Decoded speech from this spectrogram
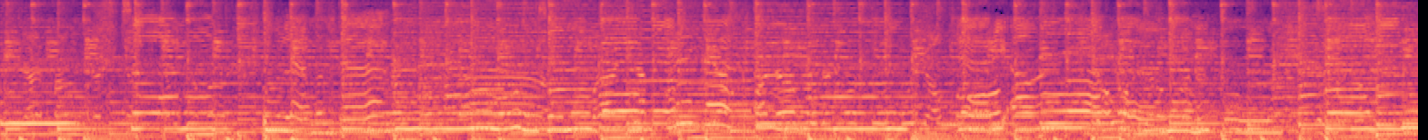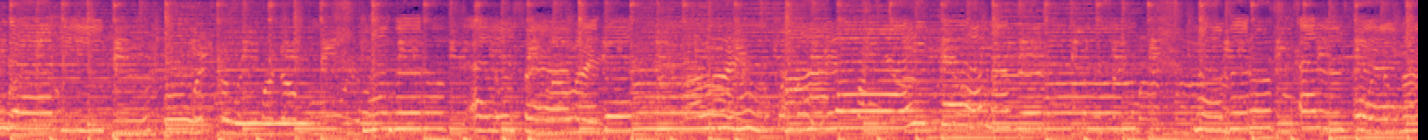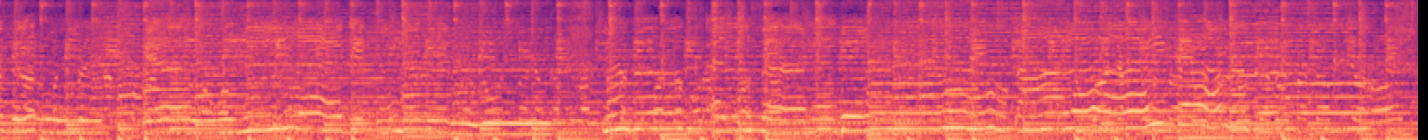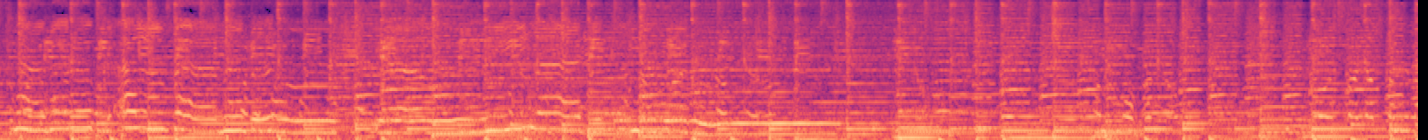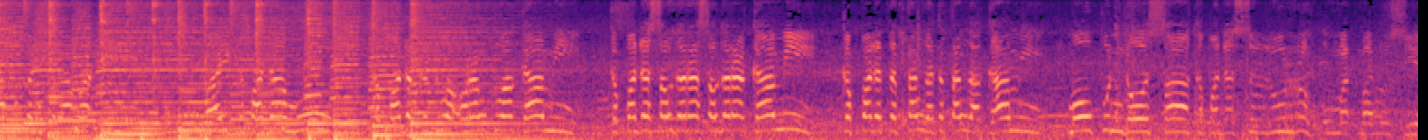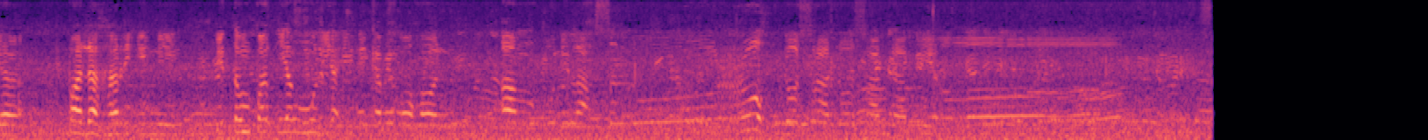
you. Kepada saudara-saudara kami, kepada tetangga-tetangga kami, maupun dosa kepada seluruh umat manusia. Pada hari ini, di tempat yang mulia ini kami mohon, ampunilah seluruh dosa-dosa kami, ya Allah.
